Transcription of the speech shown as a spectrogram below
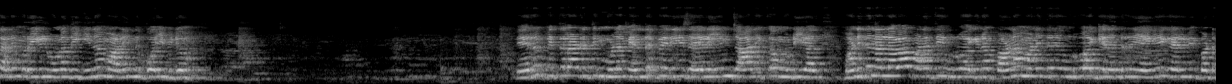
தலைமுறையில் உனது இனம் அழிந்து போய்விடும். வெறும் பித்தலாட்டத்தின் மூலம் எந்த பெரிய செயலையும் சாதிக்க முடியாது. மனிதன் அல்லவா பணத்தை உருவாக்கின பணம் மனிதனை உருவாக்கியது என்று எங்கே கேள்விப்பட்ட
